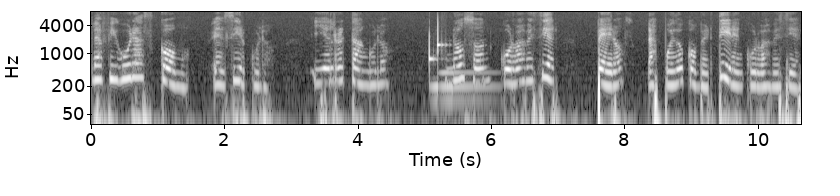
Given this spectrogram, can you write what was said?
Las figuras como el círculo y el rectángulo no son curvas Bézier, pero las puedo convertir en curvas Bézier.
